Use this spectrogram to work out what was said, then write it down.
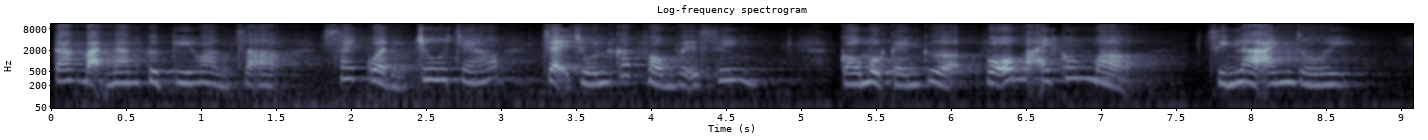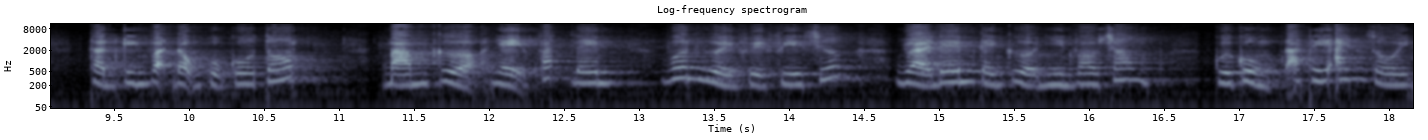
Các bạn nam cực kỳ hoảng sợ, sách quần chu chéo, chạy trốn khắp phòng vệ sinh. Có một cánh cửa vỗ mãi không mở, chính là anh rồi. Thần kinh vận động của cô tốt, bám cửa nhảy phát lên, vươn người về phía trước, nhòi lên cánh cửa nhìn vào trong. Cuối cùng đã thấy anh rồi.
